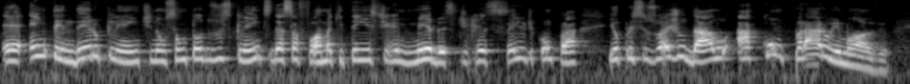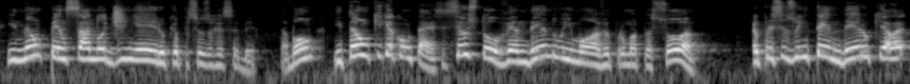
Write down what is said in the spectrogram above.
é entender o cliente, não são todos os clientes dessa forma que tem este medo, este receio de comprar, e eu preciso ajudá-lo a comprar o imóvel, e não pensar no dinheiro que eu preciso receber, tá bom? Então o que, que acontece? Se eu estou vendendo um imóvel para uma pessoa, eu preciso entender o que ela,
